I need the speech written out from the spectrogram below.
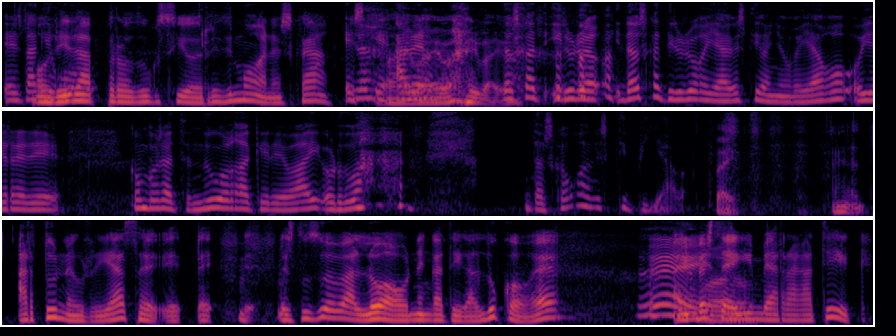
ez dakigu... Hori da produkzio erritmoan, eska? Ez que, Bai, a ber, bai, bai, bai, bai. dauzkat irure, dauzkat irurogei abesti baino gehiago, oier ere komposatzen du, olgak ere bai, orduan, dauzkagu abesti pila bat. Bai. Hartu neurria, ze, e, e, e, ez duzu eba loa honengatik galduko, eh? Hainbeste Bueno. egin beharragatik.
